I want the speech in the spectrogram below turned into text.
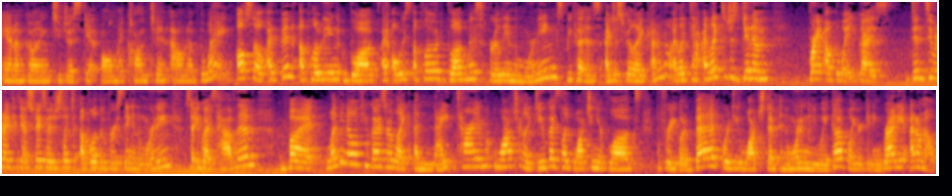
and I'm going to just get all my content out of the way. Also, I've been uploading vlogs. I always upload Vlogmas early in the mornings because I just feel like, I don't know, I like to I like to just get them right out the way. You guys didn't see what I did yesterday, so I just like to upload them first thing in the morning so that you guys have them. But let me know if you guys are like a nighttime watcher. Like, do you guys like watching your vlogs before you go to bed? Or do you watch them in the morning when you wake up while you're getting ready? I don't know.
